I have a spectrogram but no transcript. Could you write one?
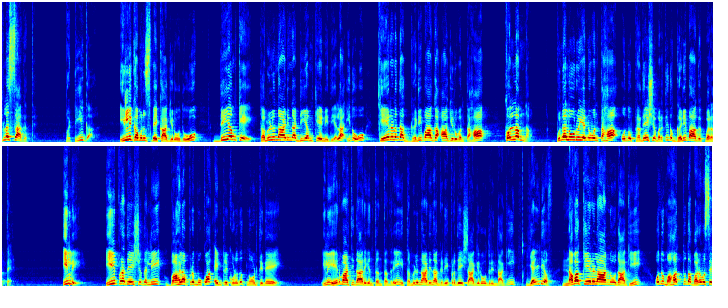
ಪ್ಲಸ್ ಆಗುತ್ತೆ. ಬಟ್ ಈಗ ಇಲ್ಲಿ ಗಮನಿಸಬೇಕಾಗಿರೋದು ಡಿ ಎಂ ಕೆ ತಮಿಳುನಾಡಿನ ಡಿ ಎಂ ಕೆ ಏನಿದೆಯಲ್ಲ, ಇದು ಕೇರಳದ ಗಡಿಭಾಗ ಆಗಿರುವಂತಹ ಕೊಲ್ಲಂನ ಪುನಲೂರು ಎನ್ನುವಂತಹ ಒಂದು ಪ್ರದೇಶ ಬರುತ್ತೆ, ಇದು ಗಡಿಭಾಗಕ್ಕೆ ಬರುತ್ತೆ. ಇಲ್ಲಿ ಈ ಪ್ರದೇಶದಲ್ಲಿ ಬಹಳ ಪ್ರಮುಖವಾಗಿ ಎಂಟ್ರಿ ಕೊಡೋದಕ್ಕೆ ನೋಡ್ತಿದೆ. ಇಲ್ಲಿ ಏನು ಮಾಡ್ತಿದ್ದಾರೆ ಅಂತಂತಂದ್ರೆ ಈ ತಮಿಳುನಾಡಿನ ಗಡಿ ಪ್ರದೇಶ ಆಗಿರೋದ್ರಿಂದಾಗಿ ಎಲ್ ಡಿ ಎಫ್ ನವ ಕೇರಳ ಅನ್ನೋದಾಗಿ ಒಂದು ಮಹತ್ವದ ಭರವಸೆ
